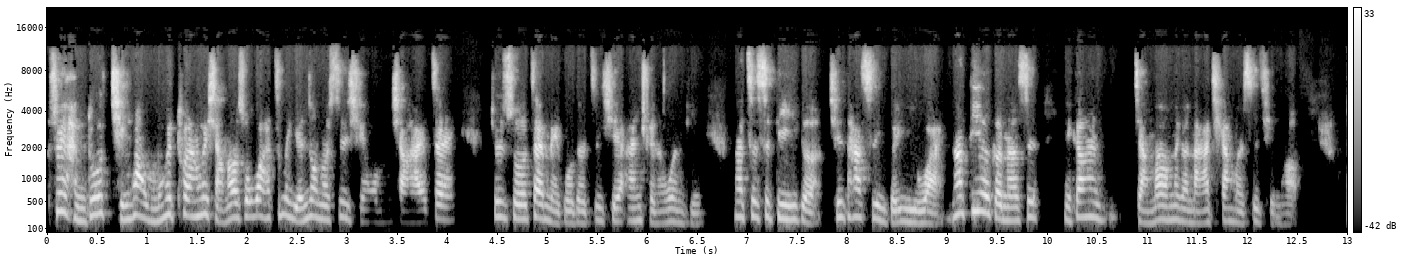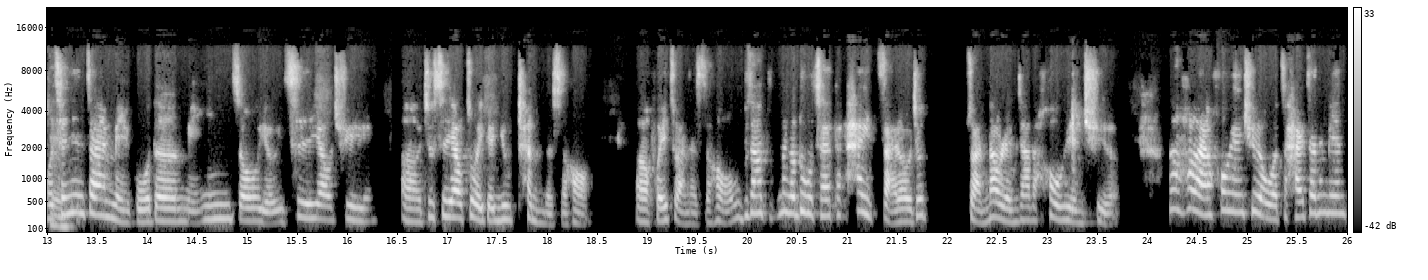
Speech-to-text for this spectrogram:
所以很多情况我们会突然会想到说，哇，这么严重的事情，我们小孩在。就是说，在美国的这些安全的问题，那这是第一个，其实它是一个意外。那第二个呢，是你刚刚讲到那个拿枪的事情哈。我曾经在美国的缅因州有一次要去，呃，就是要做一个 U turn 的时候，呃，回转的时候，我不知道那个路才它太窄了，我就转到人家的后院去了。那后来后院去了，我还在那边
